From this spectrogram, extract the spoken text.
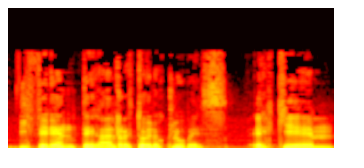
diferentes al resto de los clubes es que mm,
